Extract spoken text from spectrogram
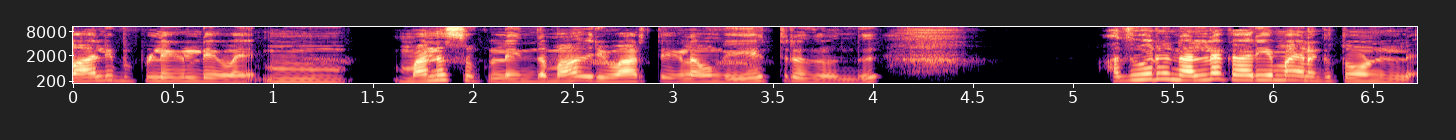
வாலிப பிள்ளைகளுடைய வய மனசுக்குள்ளே இந்த மாதிரி வார்த்தைகளை அவங்க ஏற்றுறது வந்து அது ஒரு நல்ல காரியமாக எனக்கு தோணலை.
